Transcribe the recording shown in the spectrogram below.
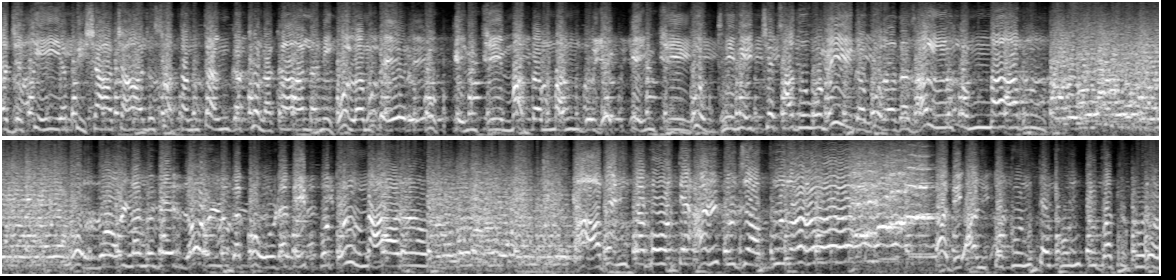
రాజకీయ పిశాచాలు స్వతంత్రంగా కులకాలని కులం పేరు కుక్కించి మతం మందు ఎక్కించి బుద్ధినిచ్చే చదువు మీద బురద చల్లుతున్నారు. కుర్రోళ్ళను బెర్రోళ్ళుగా కూడా తిప్పుతున్నారు. ఆ వెంట పోతే అంటు జబ్బులో అది అంటుకుంటే కుంటి బతుకురో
